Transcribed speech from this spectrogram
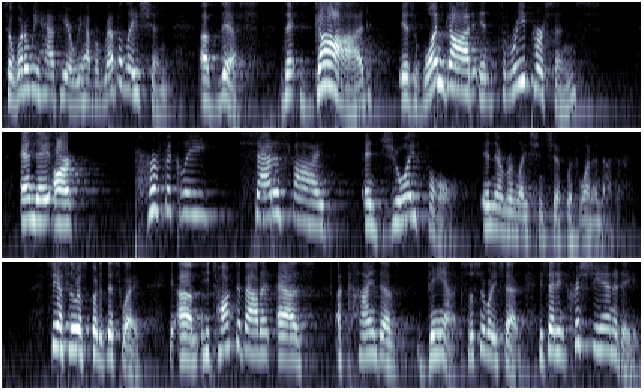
So, what do we have here? We have a revelation of this that God is one God in three persons, and they are perfectly satisfied and joyful in their relationship with one another. C.S. Lewis put it this way um, he talked about it as a kind of dance. Listen to what he said. He said, In Christianity,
